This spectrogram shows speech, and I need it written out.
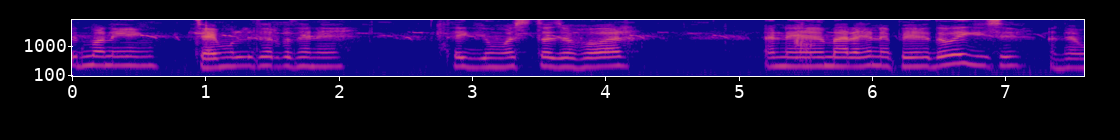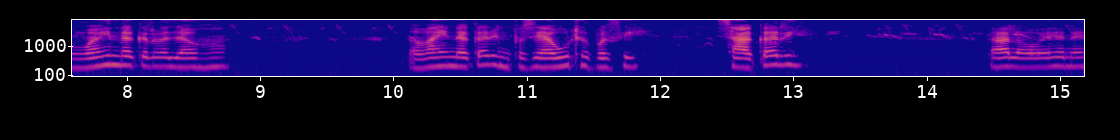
ગુડ મોર્નિંગ જય મુરલીધર બધાને. થઈ ગયું મસ્ત જો હવાર અને મારા હે ને ભે દોવાઈ ગઈ છે. અને હું વાહિંદા કરવા જાઉં હું તો વાહિંદા કરીને પછી આ ઉઠે પછી સા કરી. ચાલો હવે હે ને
